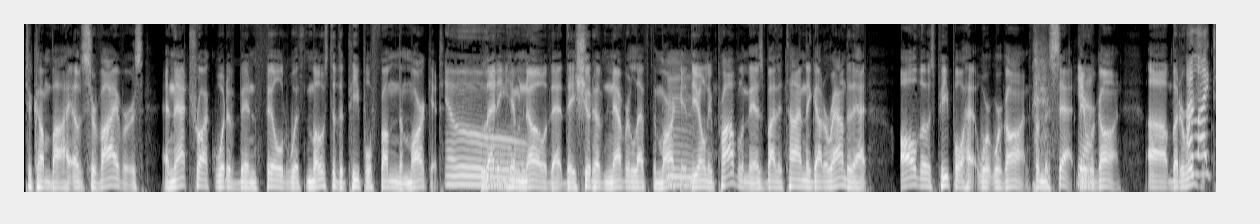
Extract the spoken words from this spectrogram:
to come by of survivors, and that truck would have been filled with most of the people from the market, Oh. letting him know that they should have never left the market. Mm. The only problem is, by the time they got around to that, all those people ha- were, were gone from the set. They were gone. Uh, but I liked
